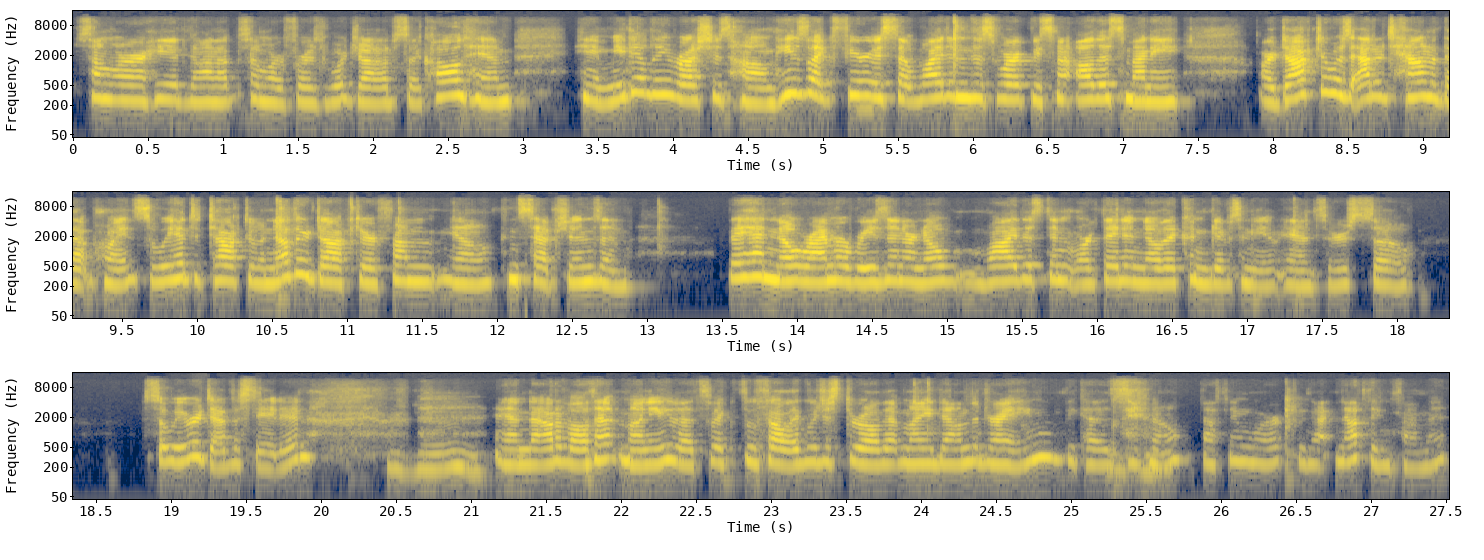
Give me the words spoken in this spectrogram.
somewhere he had gone up somewhere for his work job so i called him. He immediately rushes home. He's like furious that why didn't this work? We spent all this money. Our doctor was out of town at that point so we had to talk to another doctor from you know conceptions and they had no rhyme or reason or no why this didn't work. They didn't know. They couldn't give us any answers so so we were devastated. Mm-hmm. and out of all that money that's like we felt like we just threw all that money down the drain because mm-hmm. you know nothing worked. We got nothing from it.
